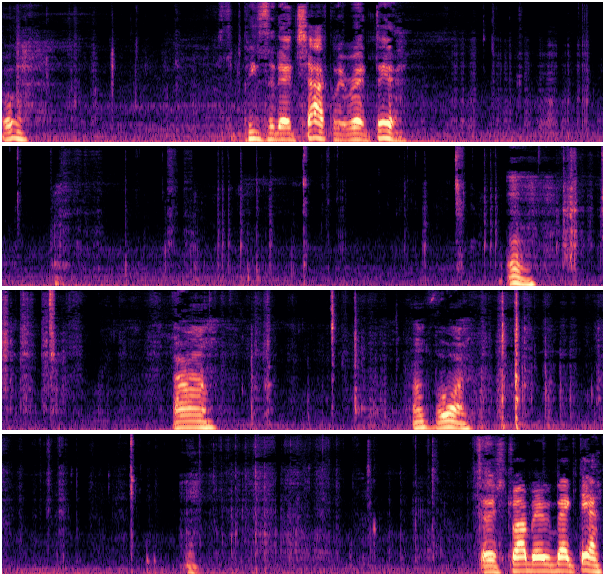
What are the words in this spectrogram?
Oh, it's a piece of that chocolate right there. Mm. Um, I'm for There's strawberry back there.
